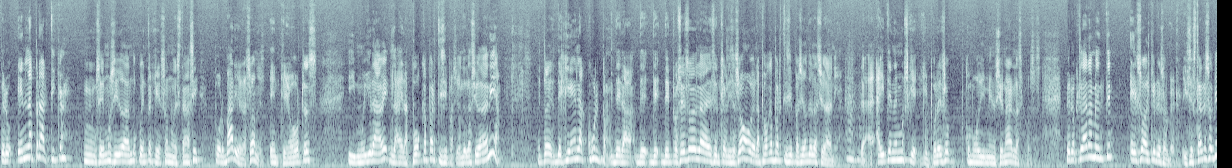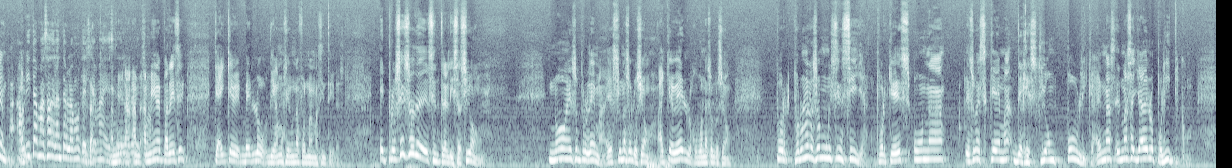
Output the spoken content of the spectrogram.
Pero en la práctica nos hemos ido dando cuenta que eso no es tan así, por varias razones, entre otras, y muy grave, la de la poca participación de la ciudadanía. Entonces, ¿de quién es la culpa? De la, ¿Del proceso de la descentralización o de la poca participación de la ciudadanía? Ahí tenemos que, que, por eso, como dimensionar las cosas. Pero claramente eso hay que resolverlo y se está resolviendo. ahorita más adelante hablamos del tema este, a, mí, me parece que hay que verlo, digamos, en una forma más integral. El proceso de descentralización no es un problema, es una solución. Hay que verlo como una solución. Por, por una razón muy sencilla, porque es una es un esquema de gestión pública, es más, es más allá de lo político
